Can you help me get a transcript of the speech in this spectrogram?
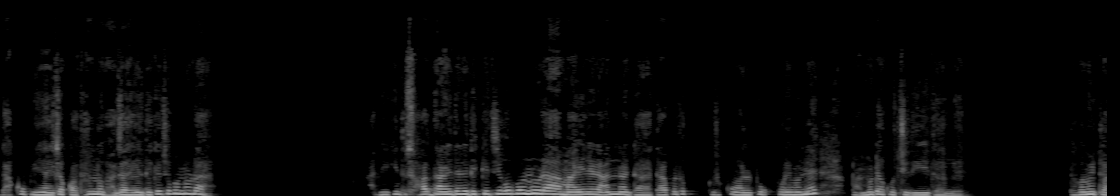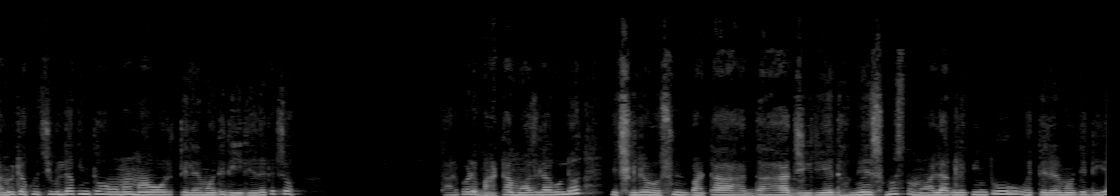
দেখো, পেঁয়াজটা কত সুন্দর ভাজা হয়ে দেখেছ বন্ধুরা? আমি কিন্তু সব দাঁড়িয়ে দাঁড়িয়ে দেখেছি গো বন্ধুরা, মায়ের রান্নাটা। তারপরে তো অল্প পরিমাণে টমেটো কুচি দিয়ে দিতে হবে। দেখো আমি টমেটো কুচিগুলো কিন্তু আমার মা ওর তেলের মধ্যে দিয়ে দিয়ে দেখেছ তারপরে বাটা মশলাগুলো ছিল রসুন বাটা, আদা, জিরে, ধনে, সমস্ত মশলাগুলো কিন্তু ওই তেলের মধ্যে দিয়ে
